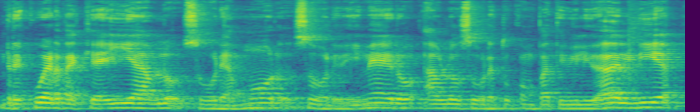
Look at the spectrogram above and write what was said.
Recuerda que ahí hablo sobre amor, sobre dinero, hablo sobre tu compatibilidad del día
